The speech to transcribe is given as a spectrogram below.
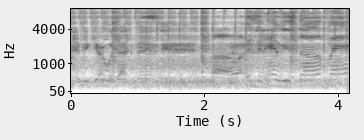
Heavy girl with that, man. Uh, is it heavy stuff, man?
